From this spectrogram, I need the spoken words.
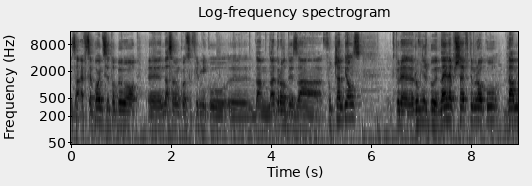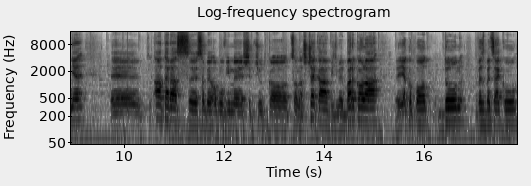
Za FC Bońcy to było. Yy, Na samym końcu filmiku yy, dam nagrody za Food Champions, które również były najlepsze w tym roku dla mnie. Yy, A teraz sobie omówimy szybciutko, co nas czeka. Widzimy Barcola jako pod, Dun w SBC-ku,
